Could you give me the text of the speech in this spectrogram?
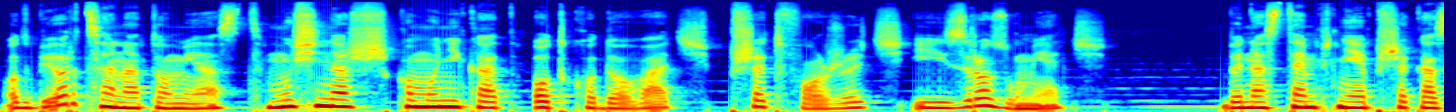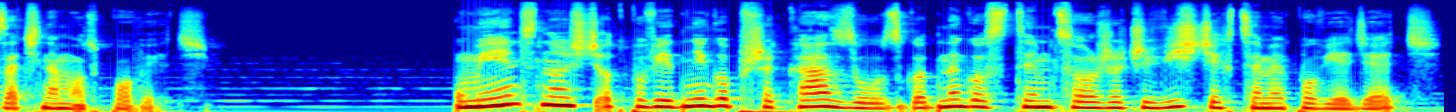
Odbiorca natomiast musi nasz komunikat odkodować, przetworzyć i zrozumieć by następnie przekazać nam odpowiedź. Umiejętność odpowiedniego przekazu, zgodnego z tym, co rzeczywiście chcemy powiedzieć,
